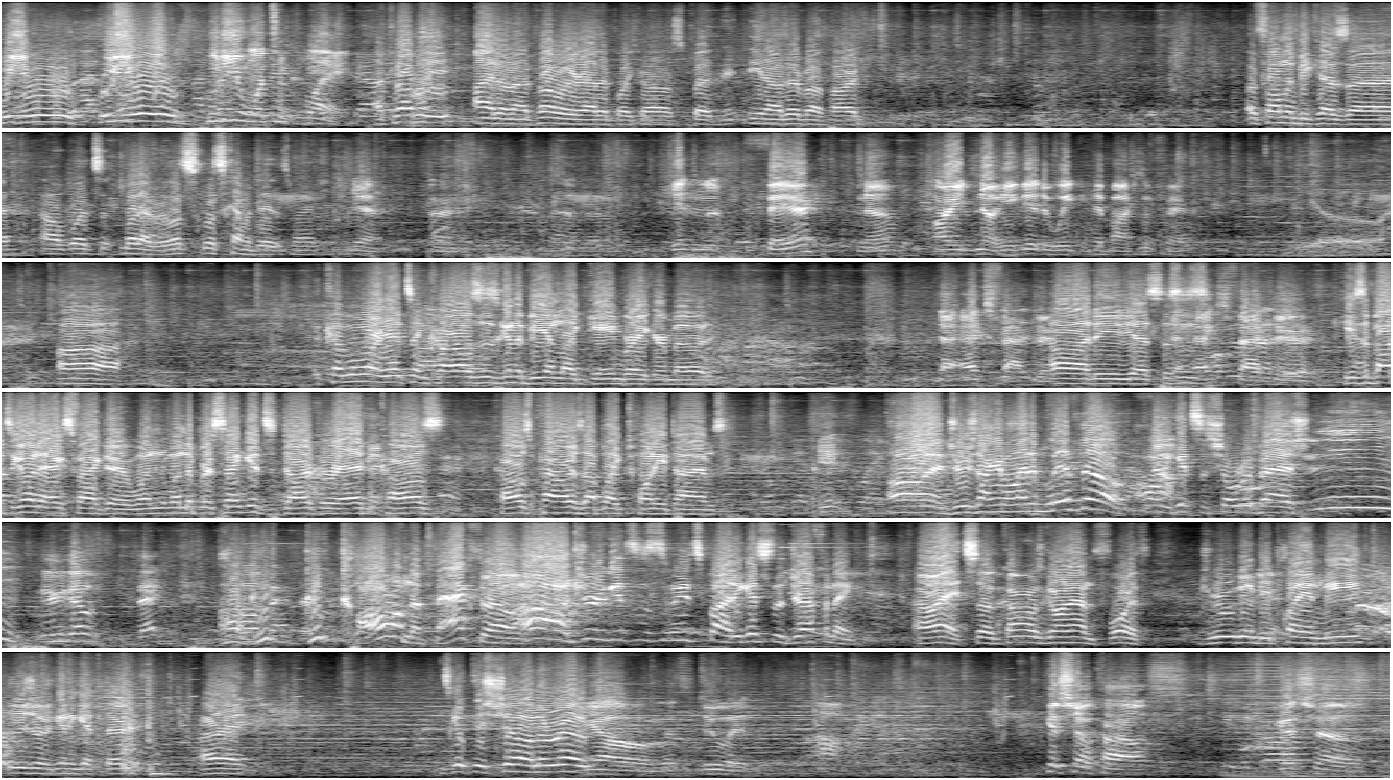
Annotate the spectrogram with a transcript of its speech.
Who you who do you who do you want to play? I probably, I don't know. I'd probably rather play Carlos, but you know they're both hard. If only because uh, oh, what's whatever. Let's let's commentate this match. Yeah. All right. So, getting fair? No. Or he, no, he did a weak hitbox of fair. Yo. Uh, a couple more hits and Carls is gonna be in like game breaker mode. That X factor. Oh, dude, yes, this is. X factor. He's about to go into X Factor. When when the percent gets dark red, Carls Carls powers up like 20 times. Oh, and Drew's not gonna let him live though. Oh, he gets the shoulder bash. Mm. Here we go. Back. Oh, oh good, good call on the back throw. Oh, Drew gets the sweet spot. He gets the dreffening. All right, so Carls going out in fourth. Drew gonna be playing me. Loser gonna get third. All right, let's get this show on the road. Yo, let's do it. Good show, Carlos. Good show.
